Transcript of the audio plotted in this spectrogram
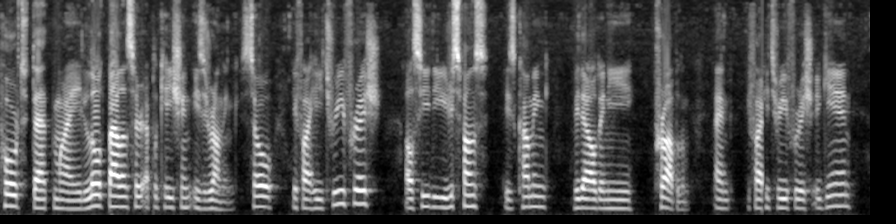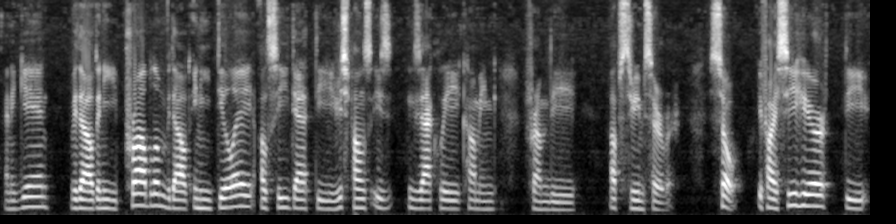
port that my load balancer application is running. So if I hit refresh I'll see the response is coming without any problem and if I hit refresh again and again without any problem without any delay I'll see that the response is exactly coming from the upstream server. So if I see here the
